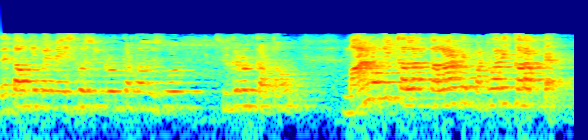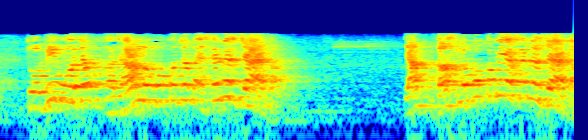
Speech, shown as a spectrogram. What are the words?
देता हूँ कि भाई मैं इसको स्वीकृत करता हूँ, इसको स्वीकृत करता हूँ। मान लो कि कला कला के पटवारी करप्ट है। तो भी वो जब हज़ार लोगों को जब एसएमएस जाएगा, या दस लोगों को भी एसएमएस जाएगा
